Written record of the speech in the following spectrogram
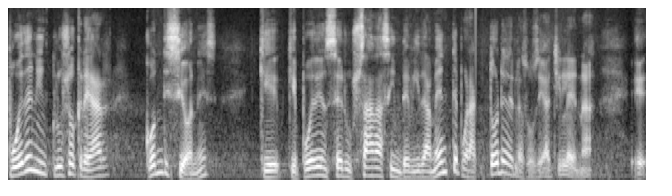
pueden incluso crear condiciones que, pueden ser usadas indebidamente por actores de la sociedad chilena. Eh,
